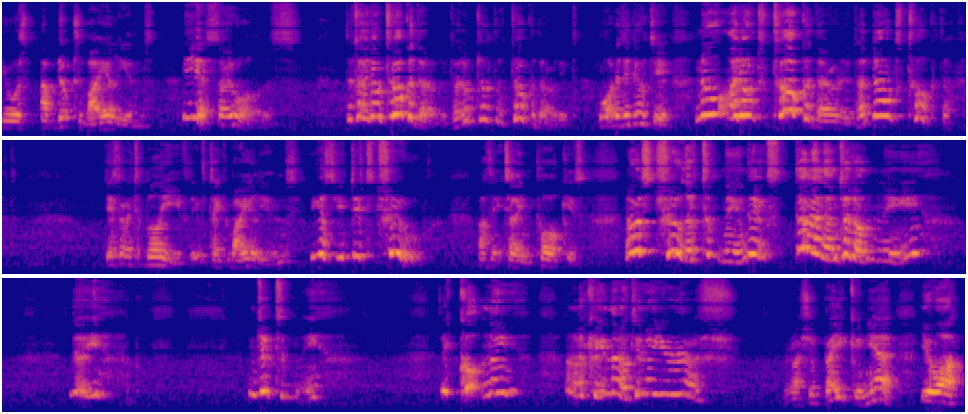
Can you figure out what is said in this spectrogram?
You was abducted by aliens? Yes, I was. But I don't talk about it. I don't talk, talk about it. What did they do to you? No, I don't talk about it. I don't talk about it. Yes, I to believe that you was taken by aliens. Yes, you did. True. I think you're telling porkies. No, it's true. They took me and they experimented on me. They injected me. They cut me, and I came out in a rush. Rush of bacon, yeah. You are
